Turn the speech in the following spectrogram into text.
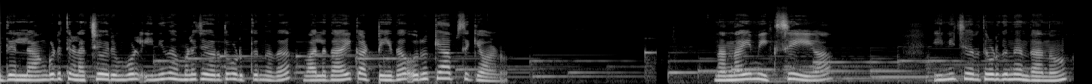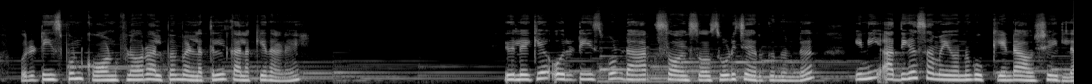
ഇതെല്ലാം കൂടി തിളച്ച് വരുമ്പോൾ ഇനി നമ്മൾ ചേർത്ത് കൊടുക്കുന്നത് വലുതായി കട്ട് ചെയ്ത ഒരു ക്യാപ്സിക്കമാണ് നന്നായി മിക്സ് ചെയ്യുക. ഇനി ചേർത്ത് കൊടുക്കുന്നത് എന്താണെന്നോ ഒരു ടീസ്പൂൺ കോൺഫ്ലവർ അല്പം വെള്ളത്തിൽ കലക്കിയതാണേ. ഇതിലേക്ക് ഒരു ടീസ്പൂൺ ഡാർക്ക് സോയ സോസ് കൂടി ചേർക്കുന്നുണ്ട്. ഇനി അധിക സമയമൊന്നും കുക്ക് ചെയ്യേണ്ട ആവശ്യമില്ല.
